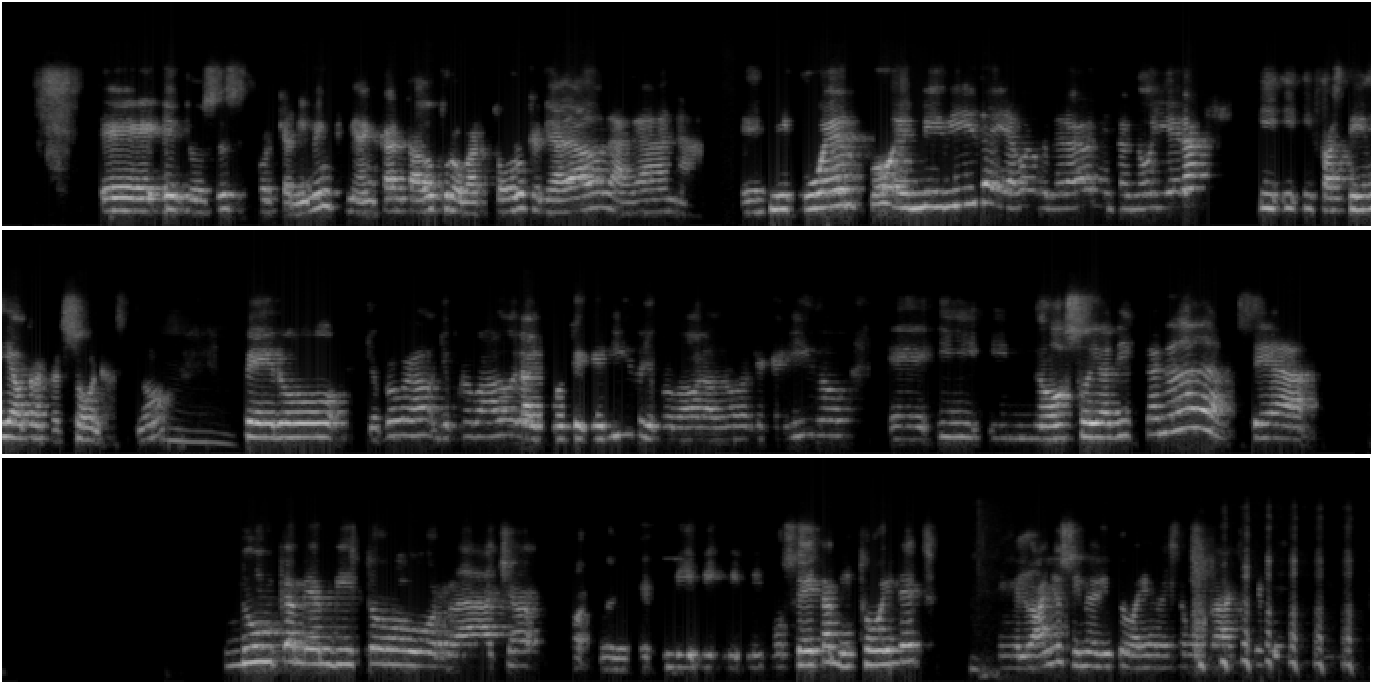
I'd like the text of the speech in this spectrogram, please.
Eh, entonces, porque a mí me, me, ha encantado probar todo lo que me ha dado la gana. Es mi cuerpo, es mi vida y hago lo que me da gana mientras no hiera y, y, fastidia a otras personas, ¿no? Mm. Pero yo he, probado, yo he probado el alcohol que he querido, yo he probado la droga que he querido eh, y, y no soy adicta a nada. O sea, nunca me han visto borracha, mi, mi, mi, poseta, mi toilet, en el baño sí me he visto varias veces borracha.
